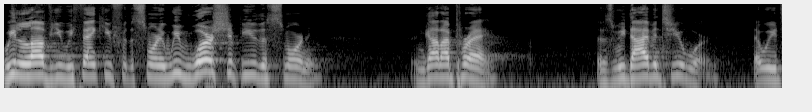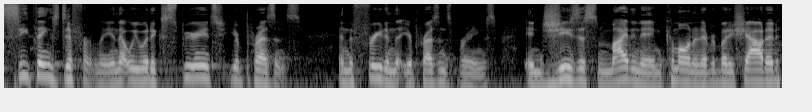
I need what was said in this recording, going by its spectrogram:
We love you. We thank you for this morning. We worship you this morning. And God, I pray that as we dive into your word, that we would see things differently and that we would experience your presence and the freedom that your presence brings. In Jesus' mighty name. Come on, and everybody shouted.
